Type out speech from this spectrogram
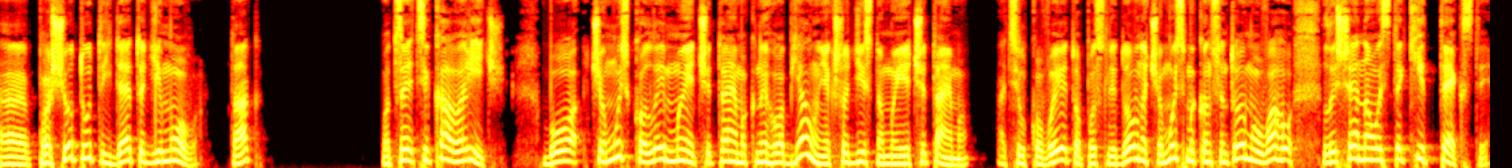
е, про що тут йде тоді мова? Так? Оце цікава річ. Бо чомусь, коли ми читаємо книгу об'явлень, якщо дійсно ми її читаємо, а цілковито, послідовно, чомусь ми концентруємо увагу лише на ось такі тексти,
